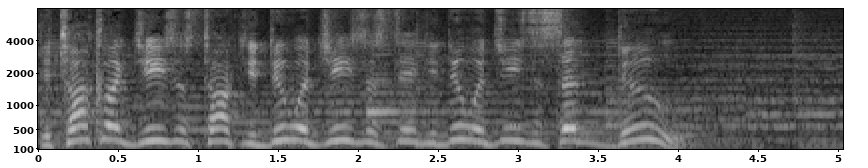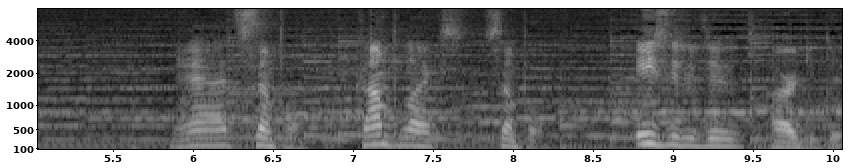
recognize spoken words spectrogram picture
You talk like Jesus talked. You do what Jesus did. You do what Jesus said do. Yeah, it's simple. Complex, simple. Easy to do, hard to do.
